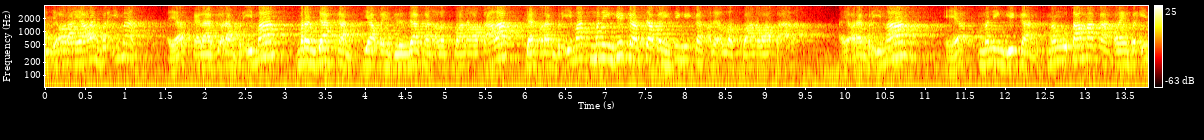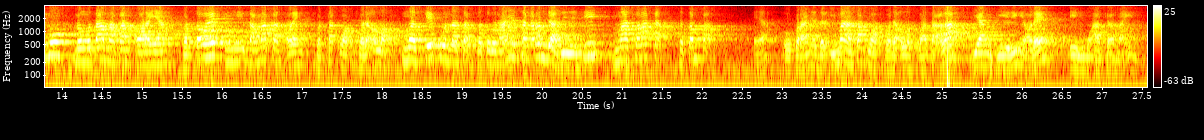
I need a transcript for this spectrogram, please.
sisi orang yang lain beriman ya sekali lagi orang beriman merendahkan siapa yang direndahkan oleh Subhanahu wa taala dan orang beriman meninggikan siapa yang ditinggikan oleh Allah Subhanahu wa taala. Ya, orang beriman ya meninggikan, mengutamakan orang yang berilmu, mengutamakan orang yang bertauhid, mengutamakan orang yang bertakwa kepada Allah. Meskipun nasab keturunannya sangat rendah di sisi masyarakat setempat. Ya, ukurannya dari iman dan takwa kepada Allah SWT yang diiringi oleh ilmu agama ini.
